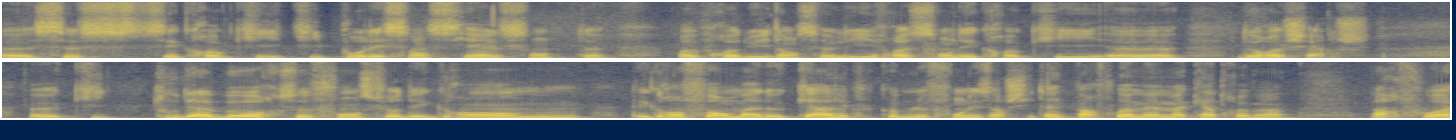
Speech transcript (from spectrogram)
Euh, ces croquis qui, pour l'essentiel, sont euh, reproduits dans ce livre, sont des croquis euh, de recherche. Qui tout d'abord se font sur des grands, des grands formats de calque, comme le font les architectes, parfois même à quatre mains. Parfois,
